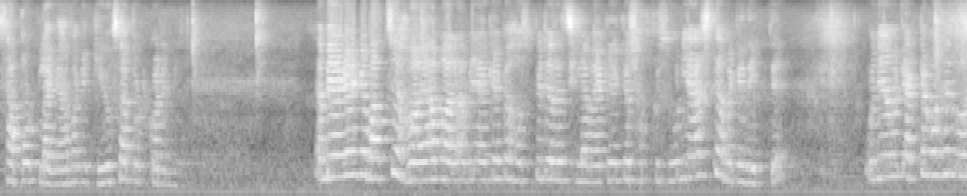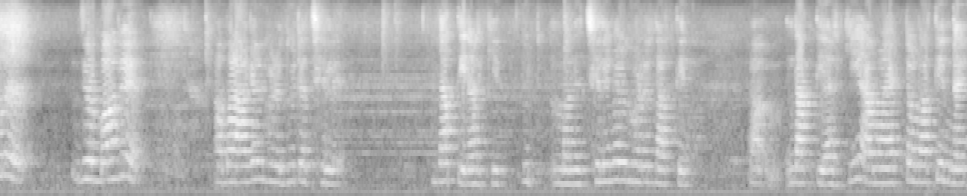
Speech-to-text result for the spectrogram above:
সাপোর্ট লাগে। আমাকে কেউ সাপোর্ট করেনি। আমি একা একা বাচ্চা হয় আমার, আমি একা একা হসপিটালে ছিলাম, একা একা সবকিছু। উনি আসতে আমাকে দেখতে। উনি আমাকে একটা কথা বলে যে মানে আমার আগের ঘরে দুইটা ছেলে। নাতিন আর কি মানে ছেলে মেয়ের ঘরে নাতিন। নাতি আর কি, আমার একটা নাতিন নাই।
